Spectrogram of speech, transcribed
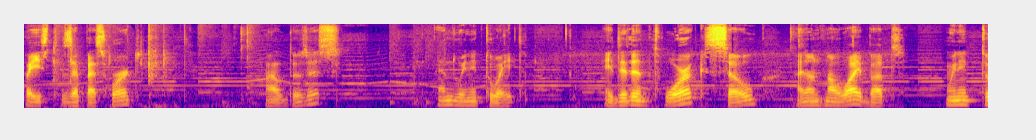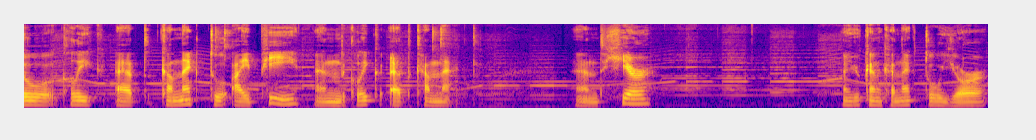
paste the password. I'll do this. And we need to wait. It didn't work, so I don't know why, but we need to click at connect to IP and click at connect. And here you can connect to your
